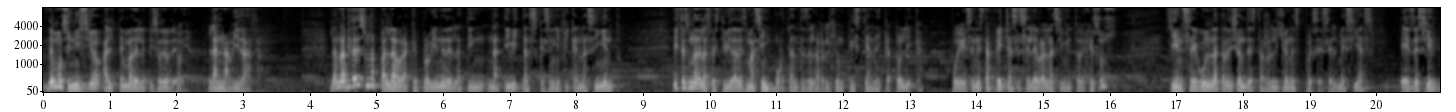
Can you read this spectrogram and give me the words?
demos inicio al tema del episodio de hoy, la Navidad. La Navidad es una palabra que proviene del latín nativitas, que significa nacimiento. Y esta es una de las festividades más importantes de la religión cristiana y católica, pues en esta fecha se celebra el nacimiento de Jesús, quien según la tradición de estas religiones pues es el Mesías, es decir,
